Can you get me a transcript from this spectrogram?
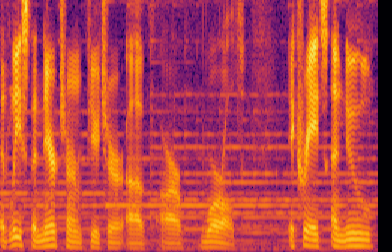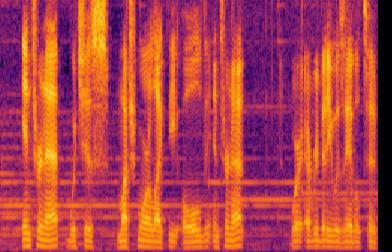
at least the near term future of our world. It creates a new internet, which is much more like the old internet, where everybody was able to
